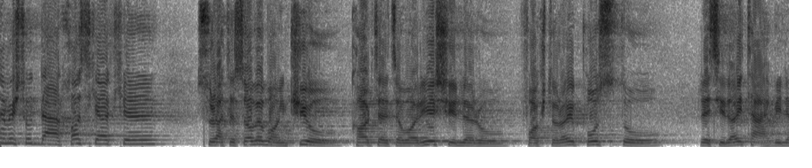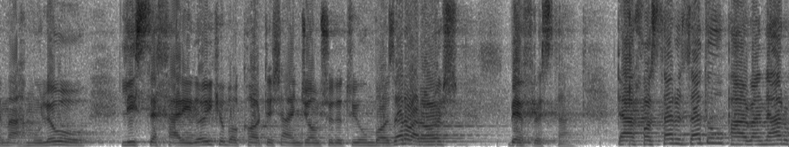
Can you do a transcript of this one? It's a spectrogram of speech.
نوشت و درخواست کرد که صورت حساب بانکی و کارت اعتباری شیلر و فاکتورهای پست و رسیدهای تحویل محموله و لیست خریدایی که با کارتش انجام شده توی اون بازار رو براش بفرستن درخواسته رو زد و پرونده رو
